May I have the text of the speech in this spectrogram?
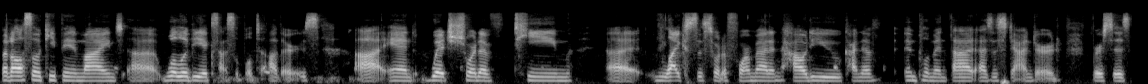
but also keeping in mind, uh, will it be accessible to others, uh, and which sort of team uh, likes this sort of format and how do you kind of implement that as a standard versus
